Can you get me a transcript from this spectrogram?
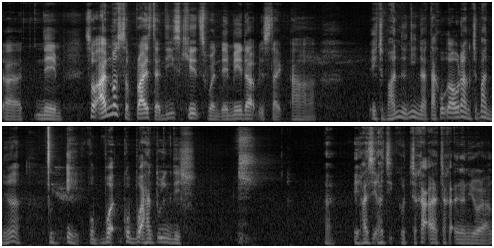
uh, name. So I'm not surprised that these kids when they made up, it's like ah, eh macam mana ni nak takutkan orang macam mana? eh kau buat kau buat hantu English. Ha, eh Haziq Haziq kau cakap ah, cakap dengan dia orang.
